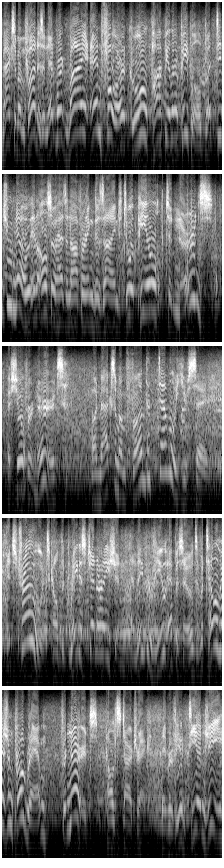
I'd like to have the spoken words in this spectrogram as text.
Maximum Fun is a network by and for cool, popular people. But did you know it also has an offering designed to appeal to nerds? A show for nerds? On Maximum Fun? The devil, you say? It's true. It's called The Greatest Generation, and they review episodes of a television program for nerds called Star Trek. They've reviewed TNG,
